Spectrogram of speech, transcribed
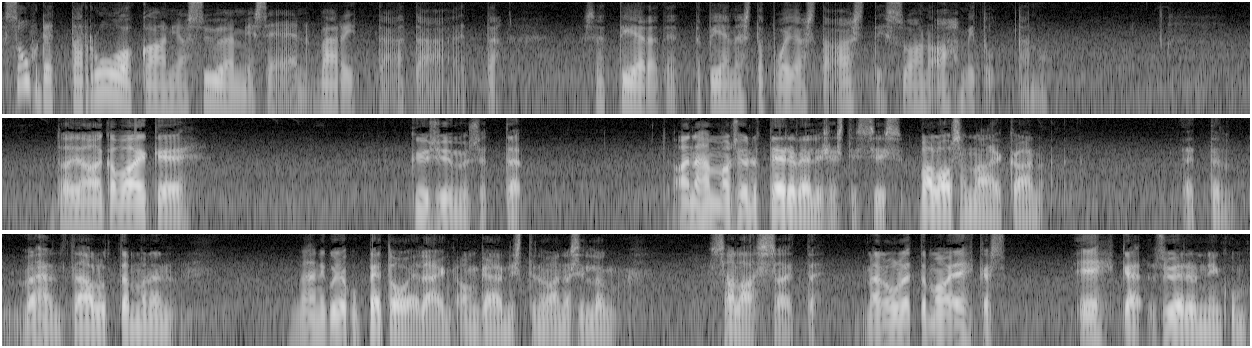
suhdetta ruokaan ja syömiseen värittää tämä, että sä tiedät, että pienestä pojasta asti sua on ahmituttanut? Toi on aika vaikea kysymys, että ainahan mä oon syönyt terveellisesti siis valosan aikaan, että vähän tää on ollut tämmönen, vähän niin kuin joku petoeläin on käynnistynyt aina silloin salassa, että mä luulen, että mä oon ehkä, ehkä syönyt niin kuin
